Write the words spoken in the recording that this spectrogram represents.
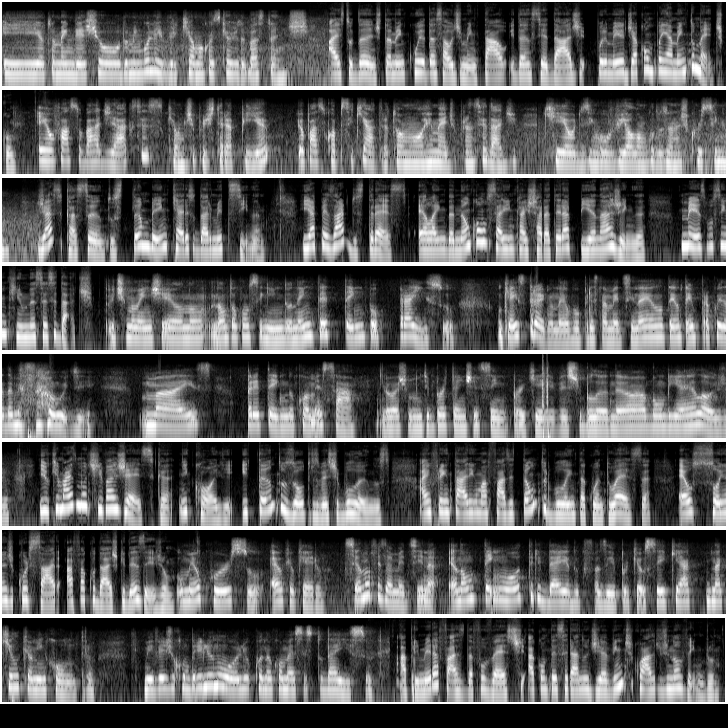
E eu também deixo o domingo livre, que é uma coisa que ajuda bastante. A estudante também cuida da saúde mental e da ansiedade por meio de acompanhamento médico. Eu faço barra de axis, que é um tipo de terapia. Eu passo com a psiquiatra, eu tomo remédio para ansiedade, que eu desenvolvi ao longo dos anos de cursinho. Jéssica Santos também quer estudar medicina. E apesar do estresse, ela ainda não consegue encaixar a terapia na agenda, mesmo sentindo necessidade. Ultimamente eu não, não tô conseguindo nem ter tempo para isso. O que é estranho, né? Eu vou prestar medicina e eu não tenho tempo para cuidar da minha saúde. Mas pretendo começar. Eu acho muito importante sim, porque vestibulando é uma bombinha relógio. E o que mais motiva a Jéssica, Nicole e tantos outros vestibulandos a enfrentarem uma fase tão turbulenta quanto essa é o sonho de cursar a faculdade que desejam. O meu curso é o que eu quero. Se eu não fizer medicina, eu não tenho outra ideia do que fazer, porque eu sei que é naquilo que eu me encontro. Me vejo com brilho no olho quando eu começo a estudar isso. A primeira fase da FUVEST acontecerá no dia 24 de novembro.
